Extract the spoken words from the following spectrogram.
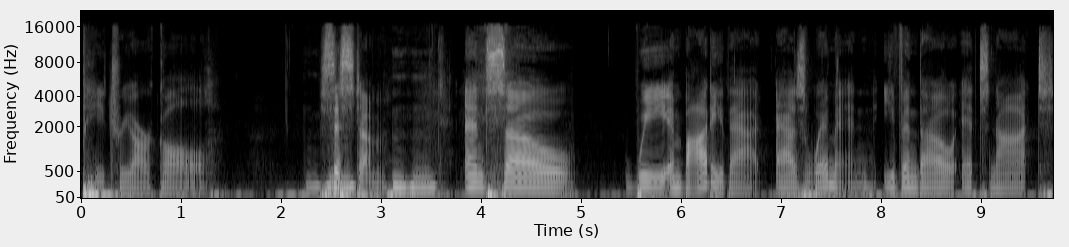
patriarchal system. Mm-hmm. And so we embody that as women, even though it's not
